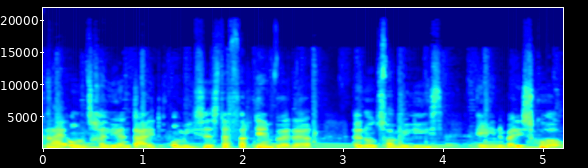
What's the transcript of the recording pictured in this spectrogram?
kry ons geleentheid om Jesus te verteenwoordig in ons families en by die skool.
